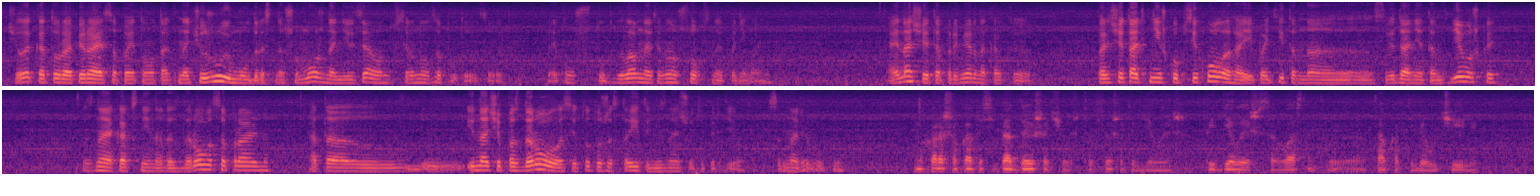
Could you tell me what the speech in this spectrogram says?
Человек, который опирается поэтому так на чужую мудрость, на что можно, нельзя, он все равно запутывается в этом. Поэтому тут главное все равно собственное понимание. А иначе это примерно как э, прочитать книжку психолога и пойти там на э, свидание там с девушкой, зная, как с ней надо здороваться правильно. А то э, иначе поздоровалась, и тут уже стоит и не знает, что теперь делать. Сценарий рухнул. Ну хорошо, когда ты себя отдаешь отчет, что все, что ты делаешь, ты делаешь согласно так, как тебя учили,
